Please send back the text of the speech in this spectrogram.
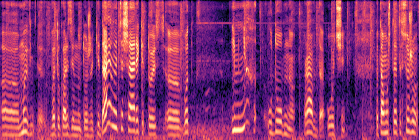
Э, мы в эту корзину тоже кидаем эти шарики. То есть вот и мне удобно, правда, очень. Потому что это все же,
